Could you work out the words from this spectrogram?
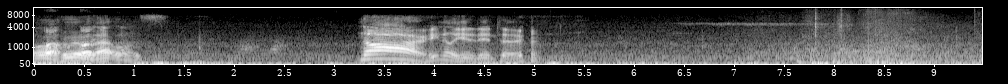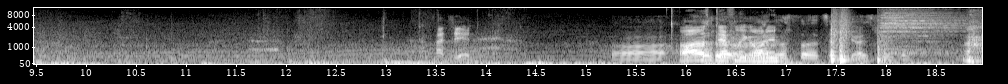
oh, Oh, whoever oh. that was. No, he nearly hit it in too. That's in. Oh, Oh, that's definitely going in. I thought that said Ghost Trooper.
